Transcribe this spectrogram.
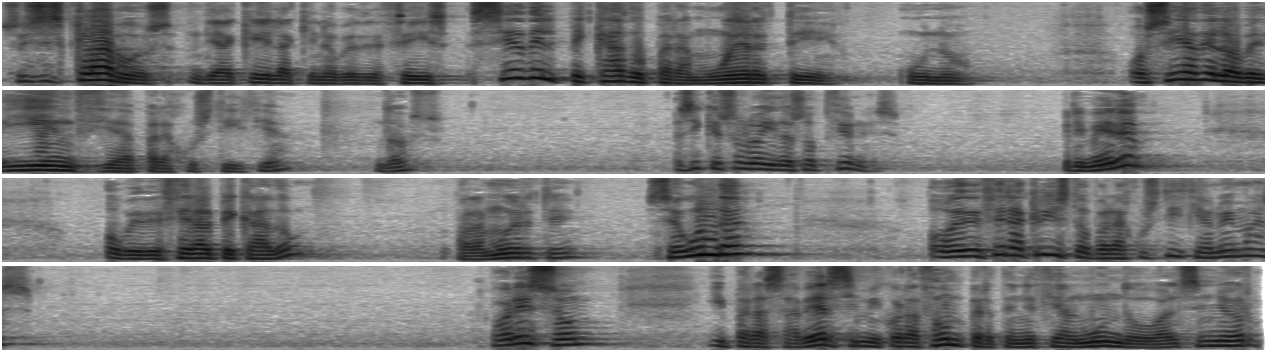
sois esclavos de aquel a quien obedecéis, sea del pecado para muerte, uno, o sea de la obediencia para justicia, dos. Así que solo hay dos opciones. Primera, obedecer al pecado para muerte. Segunda, obedecer a Cristo para justicia, no hay más. Por eso, y para saber si mi corazón pertenece al mundo o al Señor,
